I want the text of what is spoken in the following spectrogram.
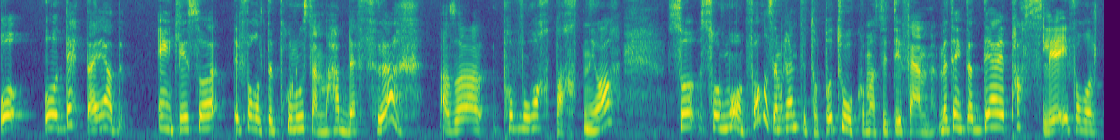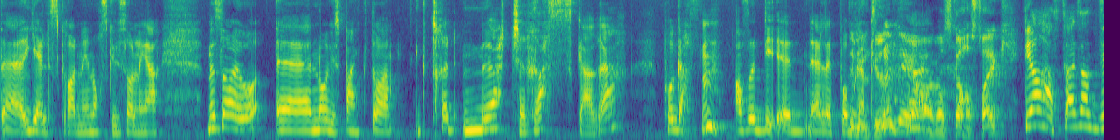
og, og, dette er egentlig så i forhold til prognosene vi hadde før, altså på vårparten i år, så så vi òg for oss en rentetopp på 2,75. Vi tenkte at det er passelig i forhold til gjeldsgraden i norske husholdninger. Men så har jo eh, Norges Bank da trødd mye raskere på gassen. Altså de, eller på bremsen. Det virker jo, De har ganske hastverk. De har hastverk, sant?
